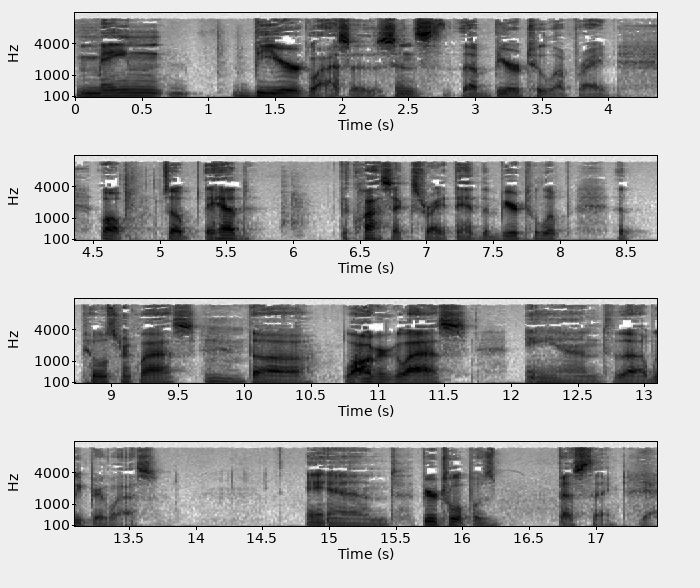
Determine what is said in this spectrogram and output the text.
main beer glasses since the beer tulip, right? Well, so they had the classics, right? They had the beer tulip, the pilsner glass, Mm-hmm. the lager glass, and the wheat beer glass. And beer tulip was best thing. Yeah.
